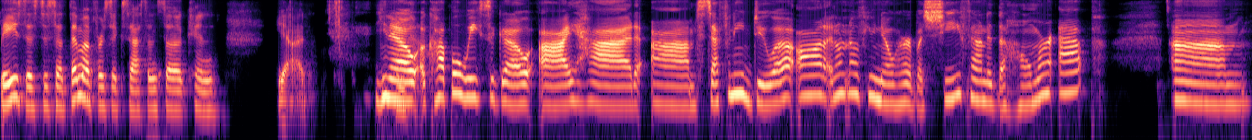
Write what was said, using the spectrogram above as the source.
basis to set them up for success. And so it can, yeah. You know, a couple weeks ago, I had um, Stephanie Dua on. I don't know if you know her, but she founded the Homer app Um,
